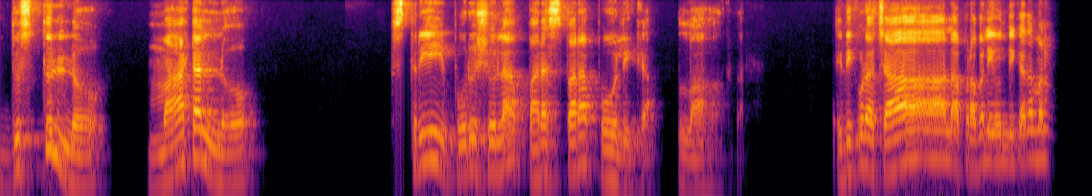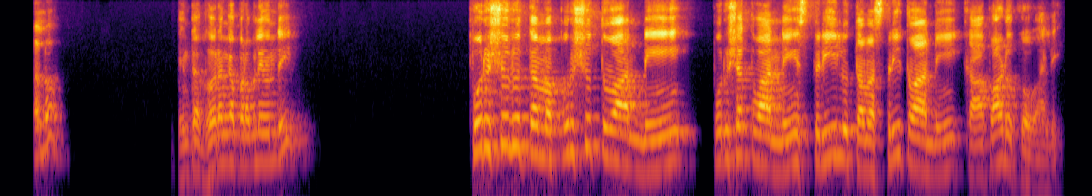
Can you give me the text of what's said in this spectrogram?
దుస్తుల్లో మాటల్లో స్త్రీ పురుషుల పరస్పర పోలిక. అల్లాహ్ అక్బర్. ఇది కూడా చాలా ప్రబలి ఉంది కదా మనలో? ఎంత ఘోరంగా ప్రబలి ఉంది? పురుషులు తమ పురుషత్వాన్ని పురుషత్వాన్ని స్త్రీలు తమ స్త్రీత్వాన్ని కాపాడుకోవాలి.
